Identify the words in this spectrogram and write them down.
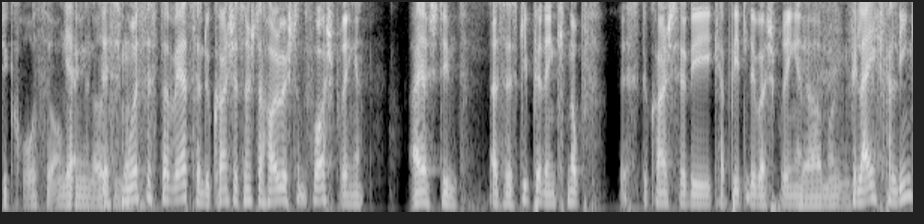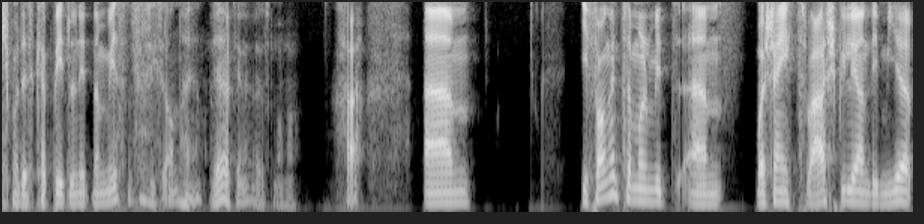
die große Ja, Ankündigung das auslassen. muss es da wert sein. Du kannst ja sonst eine halbe Stunde vorspringen. Ah ja, stimmt. Also es gibt ja den Knopf, es, du kannst ja die Kapitel überspringen. Ja, man, Vielleicht verlinkt man das Kapitel nicht, dann müssen sie sich anhören. ja, genau, das machen wir. Ha. Ähm, ich fange jetzt einmal mit ähm, wahrscheinlich zwei Spiele an, die mir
